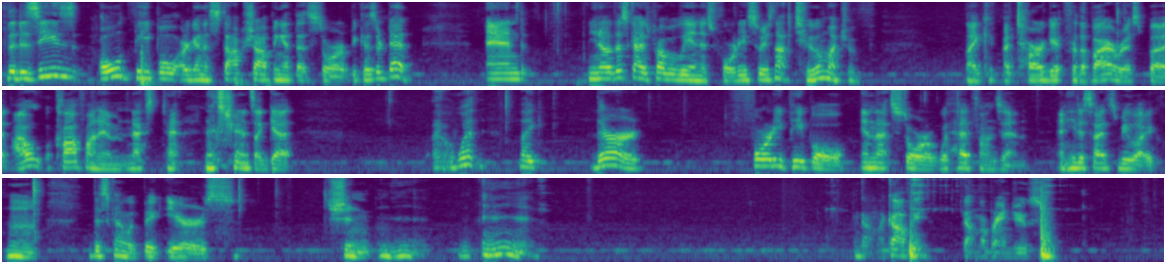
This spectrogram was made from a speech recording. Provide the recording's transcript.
The disease old people are going to stop shopping at that store because they're dead. And you know this guy's probably in his 40s so he's not too much of like a target for the virus, but I'll cough on him next t- next chance I get. What like there are 40 people in that store with headphones in and he decides to be like, "Hmm, this guy with big ears shouldn't Got my coffee, got my brain juice.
